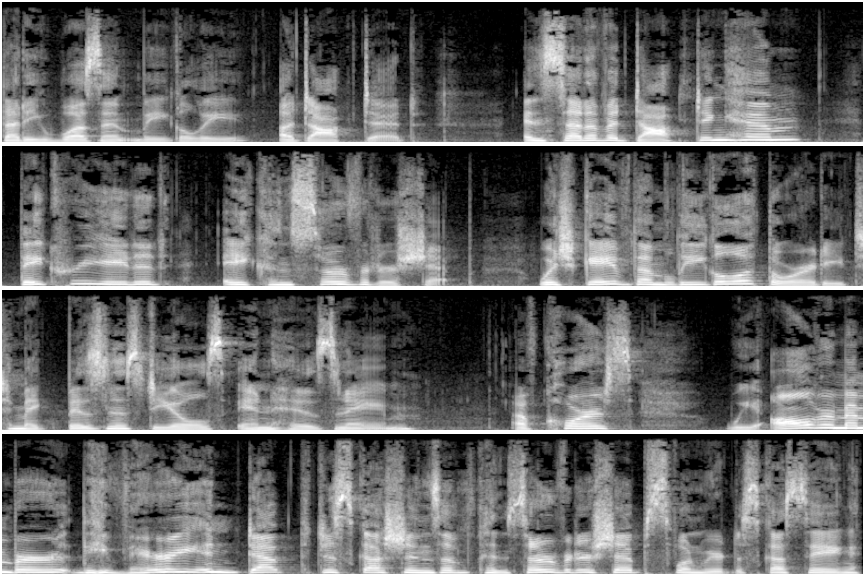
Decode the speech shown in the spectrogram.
that he wasn't legally adopted. Instead of adopting him, they created a conservatorship, which gave them legal authority to make business deals in his name. Of course, we all remember the very in depth discussions of conservatorships when we we're discussing,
